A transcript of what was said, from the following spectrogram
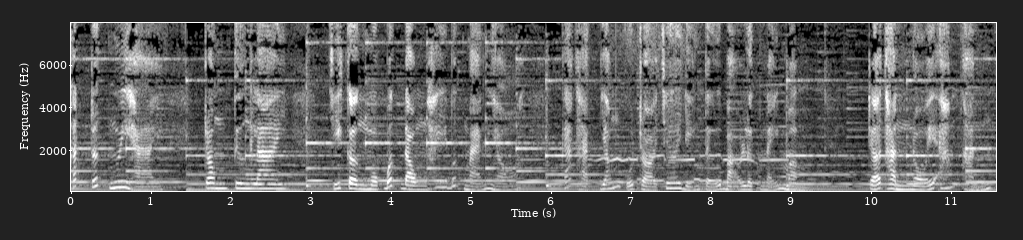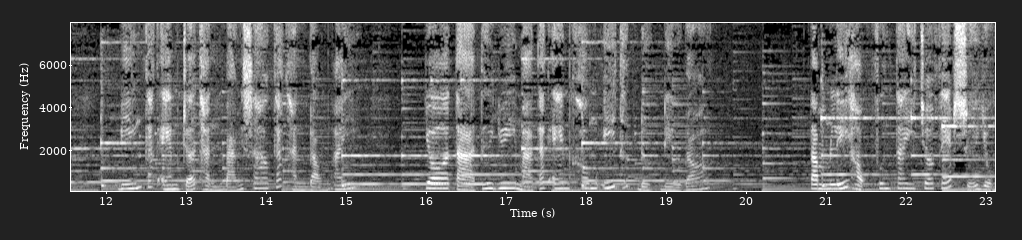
cách rất nguy hại. Trong tương lai chỉ cần một bất đồng hay bất mãn nhỏ, các hạt giống của trò chơi điện tử bạo lực nảy mầm, trở thành nỗi ám ảnh, biến các em trở thành bản sao các hành động ấy. Do tà tư duy mà các em không ý thức được điều đó. Tâm lý học phương tây cho phép sử dụng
